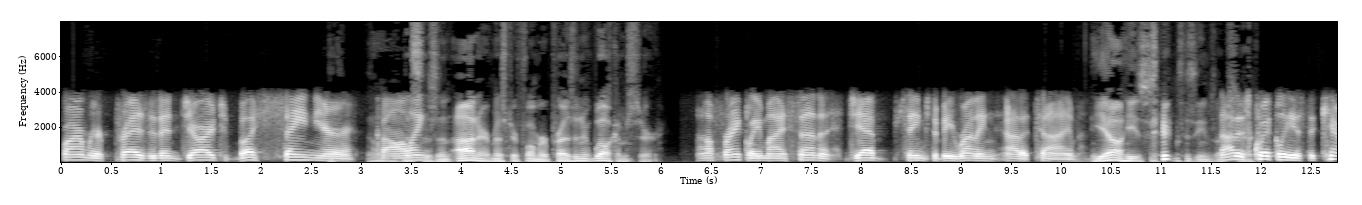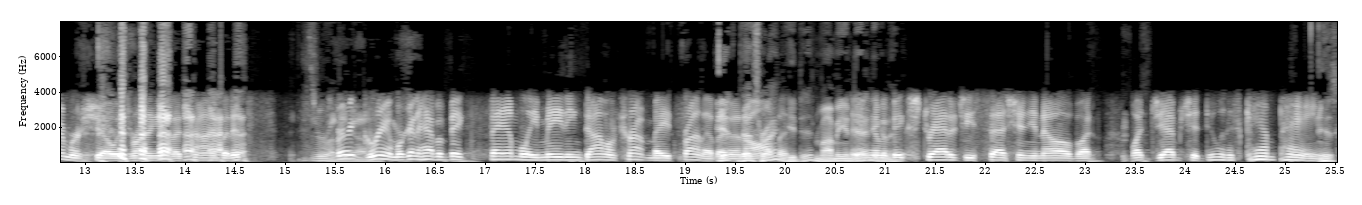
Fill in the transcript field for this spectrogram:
former President George Bush Sr. calling. Oh, This is an honor, Mr. Former President. Welcome, sir. Well, frankly, my son uh, Jeb seems to be running out of time. Yeah, he's seems Not as quickly as the Kimmer show is running out of time, but it's It's very out. grim. We're going to have a big family meeting. Donald Trump made fun of it. Yeah, and that's all, right. He did. Mommy and We're Daddy. gonna have a big strategy session, you know, about what Jeb should do in his campaign. His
